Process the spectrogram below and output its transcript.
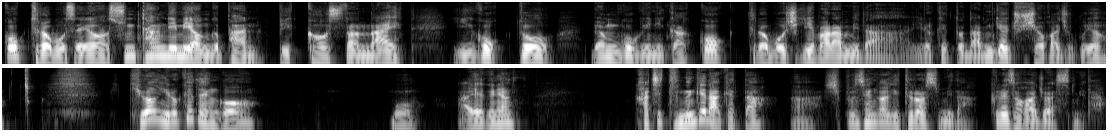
꼭 들어보세요. 순탁님이 언급한 Because the Night 이 곡도 명곡이니까 꼭 들어보시기 바랍니다. 이렇게 또 남겨주셔가지고요. 기왕 이렇게 된 거, 뭐, 아예 그냥 같이 듣는 게 낫겠다 아, 싶은 생각이 들었습니다. 그래서 가져왔습니다.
